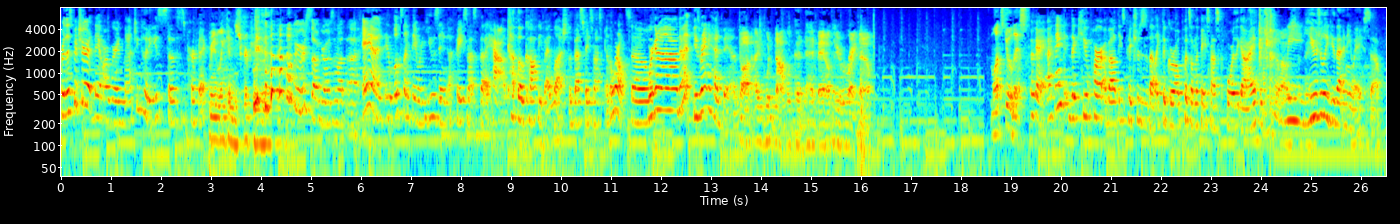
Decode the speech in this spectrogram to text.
For this picture, they are wearing matching hoodies, so this is perfect. I mean, link in description. we were so gross about that. And it looks like they were using a face mask that I have. Cup O' Coffee by Lush, the best face mask in the world. So we're gonna do it. He's wearing a headband. God, I would not look good in a headband, I'll tell you right now. Let's do this. Okay, I think the cute part about these pictures is that like the girl puts on the face mask for the guy, which didn't know that was we usually do that anyway, so.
